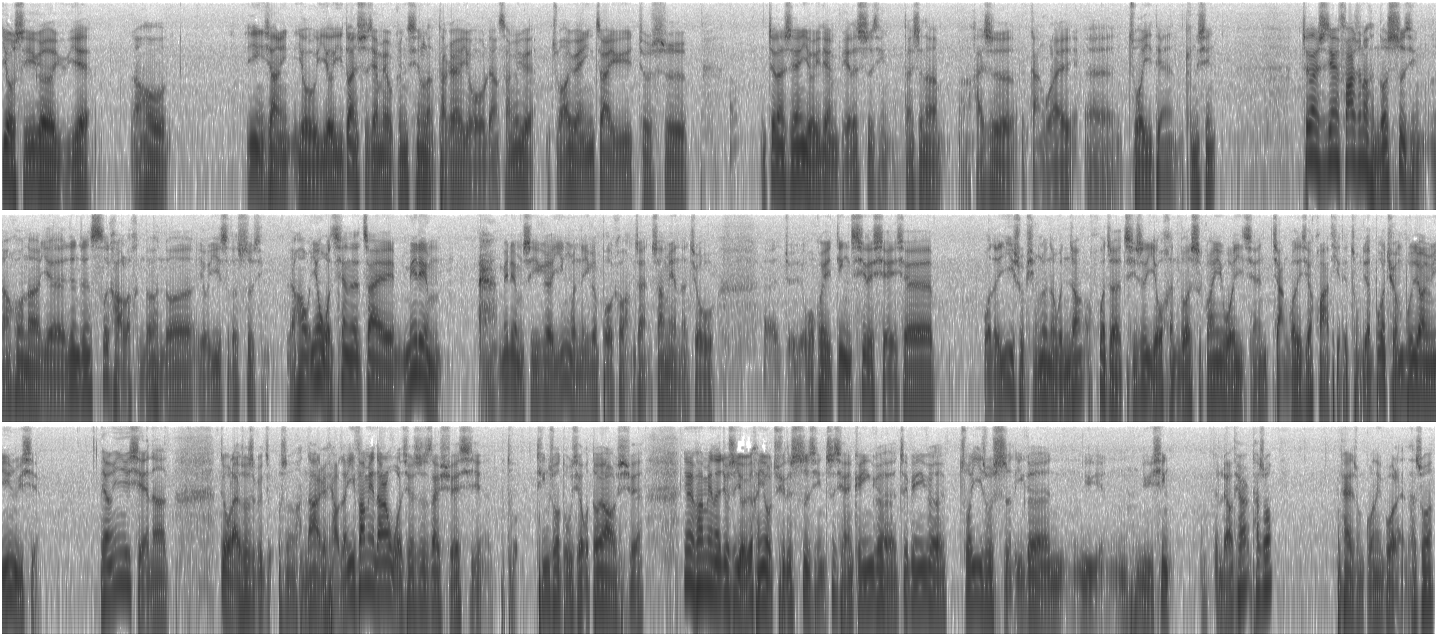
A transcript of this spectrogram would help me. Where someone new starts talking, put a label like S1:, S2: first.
S1: 又是一个雨夜，然后阴影像有有一段时间没有更新了，大概有两三个月。主要原因在于就是这段时间有一点别的事情，但是呢，还是赶过来呃做一点更新。这段时间发生了很多事情，然后呢，也认真思考了很多很多有意思的事情。然后，因为我现在在 Medium Medium 是一个英文的一个博客网站，上面呢就，呃，就我会定期的写一些我的艺术评论的文章，或者其实有很多是关于我以前讲过的一些话题的总结，不过全部要用英语写。要用英语写呢？对我来说是个就是很大的一个挑战。一方面，当然我确实是在学习，听说读写我都要学。另一方面呢，就是有一个很有趣的事情，之前跟一个这边一个做艺术史的一个女女性聊天，她说，她也从国内过来。她说，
